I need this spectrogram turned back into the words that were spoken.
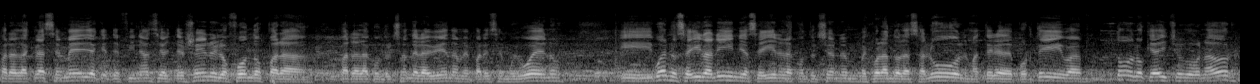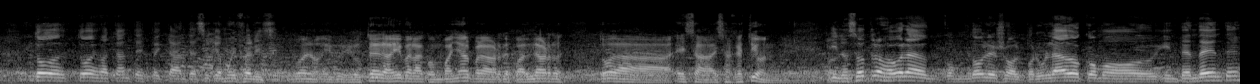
para la clase media que te financia el terreno y los fondos para, para la construcción de la vivienda me parece muy bueno y bueno, seguir la línea, seguir en la construcción mejorando la salud, en materia deportiva, todo lo que ha dicho el gobernador, todo, todo es bastante expectante, así que muy feliz. Bueno, y usted ahí para acompañar, para respaldar toda esa, esa gestión. Y nosotros ahora con doble rol, por un lado como intendente,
